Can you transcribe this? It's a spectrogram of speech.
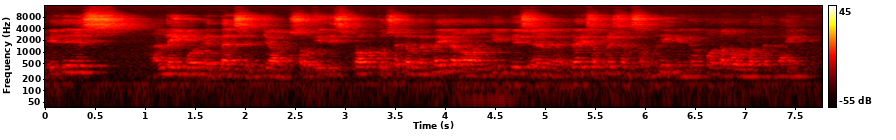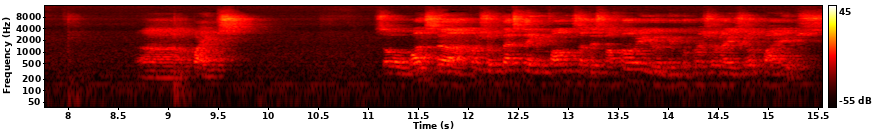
it is a labor intensive job. So it is prone to settlement later on if this area, there is a presence of leak in the potable water line uh, pipes. So once the pressure testing found satisfactory, you are going to pressurize your pipes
